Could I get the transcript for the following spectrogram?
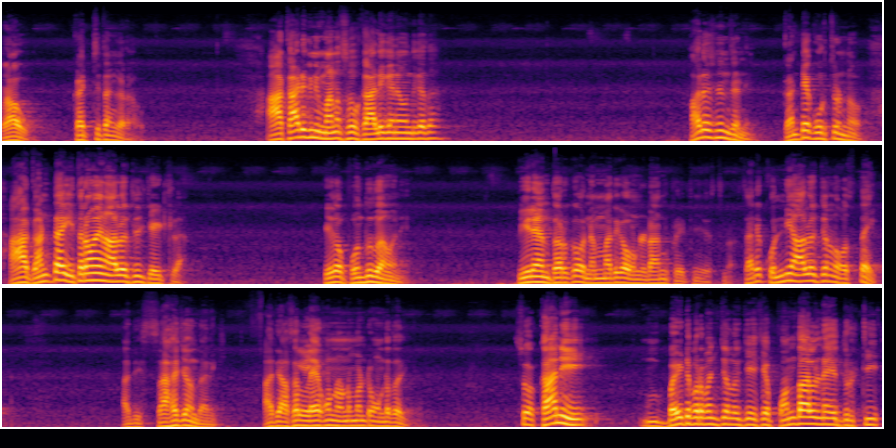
రావు ఖచ్చితంగా రావు. ఆ కాడికి నీ మనసు ఖాళీగానే ఉంది కదా? ఆలోచించండి గంటే కూర్చున్నావు. ఆ గంట ఇతరమైన ఆలోచనలు చేయట్లా. ఏదో పొందుదామని. వీలైనంత వరకు నెమ్మదిగా ఉండడానికి ప్రయత్నం చేస్తున్నాం సరే కొన్ని ఆలోచనలు వస్తాయి. అది సహజం దానికి. అది అసలు లేకుండా ఉండమంటే ఉండదు అది. సో కానీ బయట ప్రపంచంలో చేసే పొందాలనే దృష్టి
